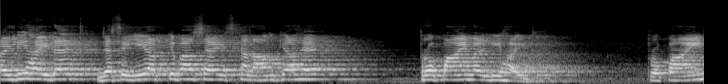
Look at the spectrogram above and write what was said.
अल्डीहाइड है, जैसे ये आपके पास है, इसका नाम क्या है? प्रोपाइन अल्डीहाइड प्रोपाइन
